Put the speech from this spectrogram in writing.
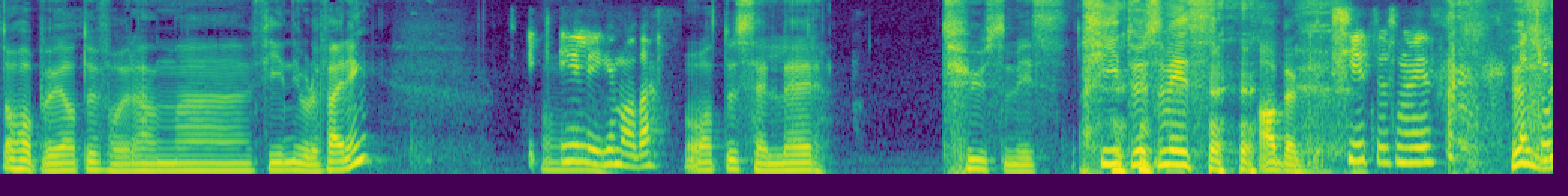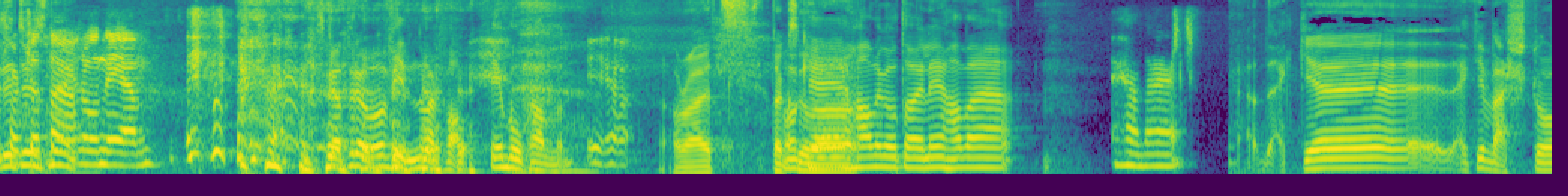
Så håper vi at du får en fin julefeiring, I, i like måte. og at du selger tusenvis, titusenvis av bøker. Titusenvis. Jeg tror fortsatt det er noen igjen. Skal prøve å finne den, i hvert fall. I bokhandelen. Ja. All right. Takk skal du ha. ha det godt, Aili. Ha det. Ha det Ja, det, er ikke, det er ikke verst å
